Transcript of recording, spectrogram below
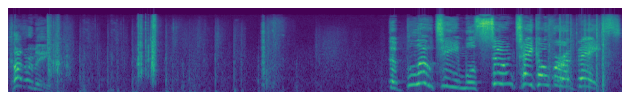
Cover me. The blue team will soon take over a base.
